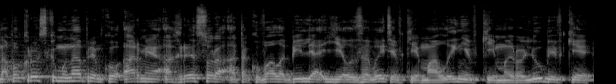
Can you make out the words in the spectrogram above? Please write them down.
На Покровському напрямку армія агресора атакувала біля Єлизаветівки, Малинівки, Миролюбівки,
